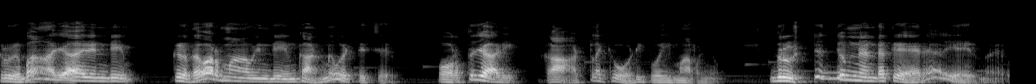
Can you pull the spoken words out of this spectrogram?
കൃപാചാര്യന്റെയും കൃതവർമാവിന്റെയും കണ്ണ് വെട്ടിച്ച് പുറത്തു ചാടി കാട്ടിലേക്ക് ഓടിപ്പോയി മറഞ്ഞു. ദൃഷ്ടിദ്യുമ്നന്റെ തേരാളിയായിരുന്നു അയാൾ.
